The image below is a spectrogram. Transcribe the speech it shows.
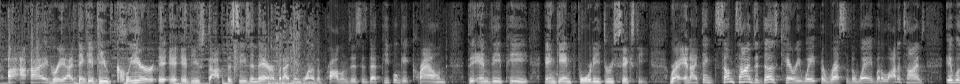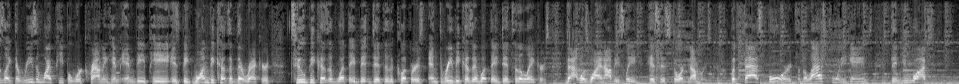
I, I, agree. I think if you clear, if you stop the season there, but I think one of the problems is, is that people get crowned the MVP in game 40 through 60, right? And I think sometimes it does carry weight the rest of the way, but a lot of times it was like the reason why people were crowning him MVP is be, one, because of their record, two, because of what they did to the Clippers, and three, because of what they did to the Lakers. That was why, and obviously his historic numbers. But fast forward to the last 20 games, then you watch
